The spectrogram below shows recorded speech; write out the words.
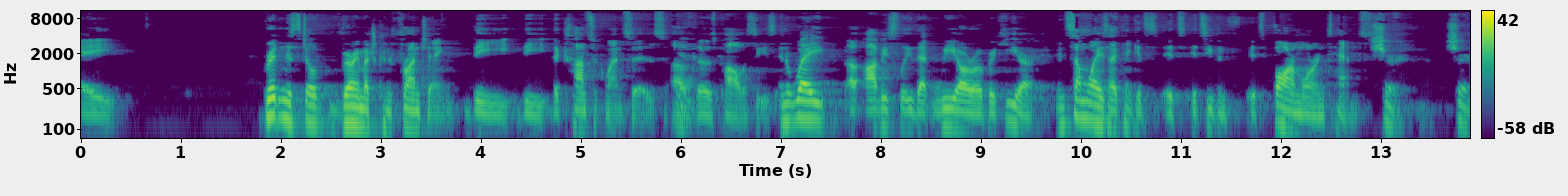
a Britain is still very much confronting the the, the consequences of Yeah. those policies in a way, uh, obviously, that we are over here. In some ways, I think it's it's it's even it's far more intense. Sure, sure.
